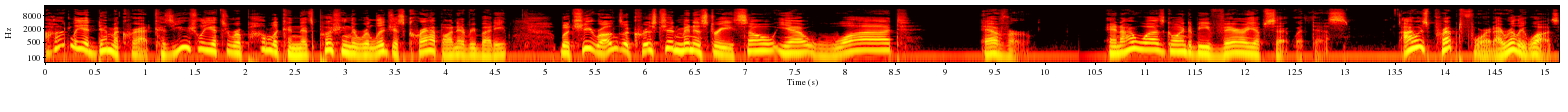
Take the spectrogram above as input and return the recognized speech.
oddly a Democrat, because usually it's a Republican that's pushing the religious crap on everybody. But she runs a Christian ministry, so yeah, whatever. And I was going to be very upset with this. I was prepped for it, I really was.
